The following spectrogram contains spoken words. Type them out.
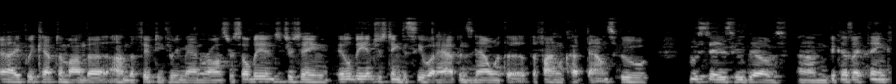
uh, if we kept him on the on the 53 man roster. So it'll be interesting. It'll be interesting to see what happens now with the the final cut downs. Who who stays, who goes? Um, because I think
